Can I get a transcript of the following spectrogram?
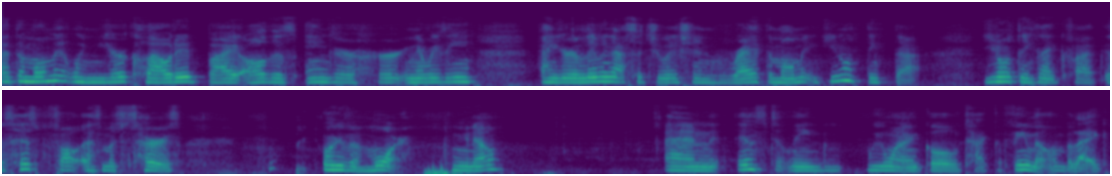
at the moment when you're clouded by all this anger hurt and everything and you're living that situation right at the moment you don't think that. You don't think like fuck it's his fault as much as hers or even more you know? And instantly we want to go attack the female and be like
